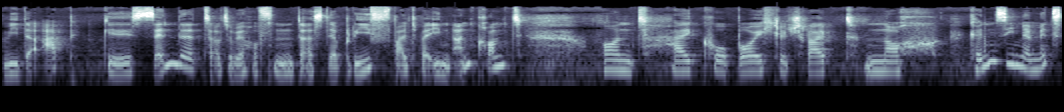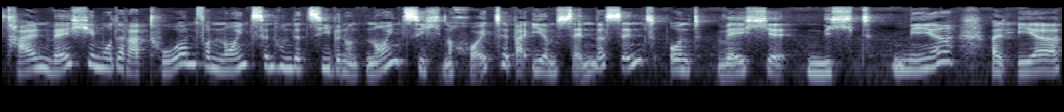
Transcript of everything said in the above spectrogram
wieder abgesendet. Also wir hoffen, dass der Brief bald bei Ihnen ankommt. Und Heiko Beuchel schreibt noch, können Sie mir mitteilen, welche Moderatoren von 1997 noch heute bei Ihrem Sender sind und welche nicht mehr, weil er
